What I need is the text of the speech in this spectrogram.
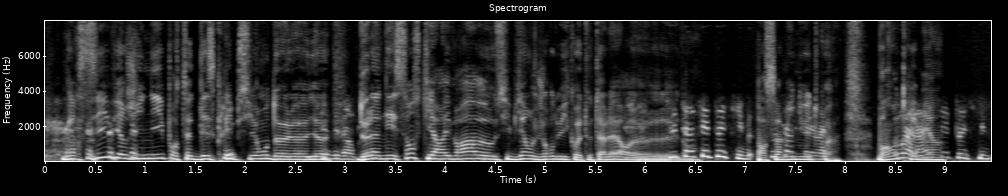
merci Virginie pour cette description de, la naissance qui arrivera aussi bien aujourd'hui, quoi, tout à l'heure. euh, Tout à dans- fait possible. Dans Tout cinq fait, minutes, ouais. quoi. Bon, très bien. c'est possible.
